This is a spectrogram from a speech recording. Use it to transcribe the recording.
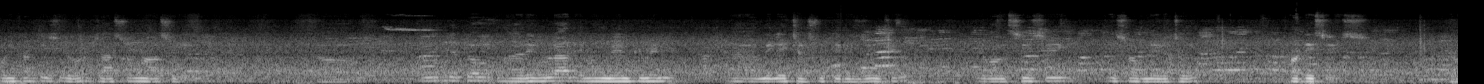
পরীক্ষার্থী ছিল চারশো উনআশি মধ্যে তো রেগুলার এবং মেল ফিমেল মিলে চারশো তিরিশ জন ছিল এবং সিসি এসব নিয়েছে ফর্টি সিক্স তো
